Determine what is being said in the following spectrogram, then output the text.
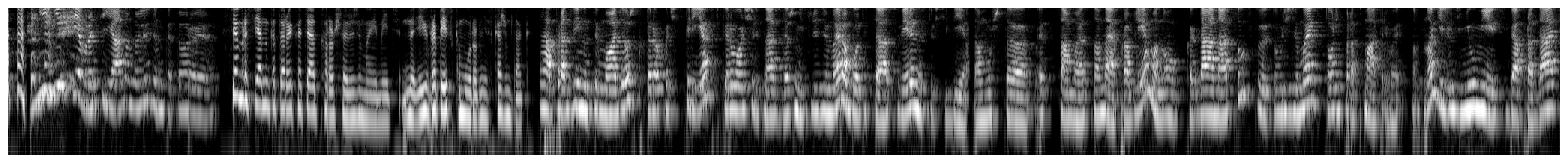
Не, не всем россиянам, но людям, которые... Всем россиянам, которые хотят хорошее резюме иметь на европейском уровне, скажем так. А, продвинутый молодежь, которая хочет переехать, в первую очередь надо даже не с резюме работать, а с уверенностью в себе, потому что это самая основная проблема, но когда она отсутствует, то в резюме это тоже просматривается. Многие люди не умеют себя продать,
